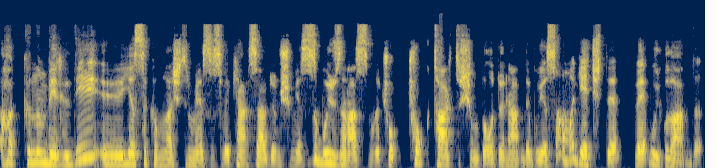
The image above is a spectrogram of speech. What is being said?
hakkının verildiği e, yasa kamulaştırma yasası ve kentsel dönüşüm yasası. Bu yüzden aslında çok çok tartışıldı o dönemde bu yasa ama geçti ve uygulandı.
